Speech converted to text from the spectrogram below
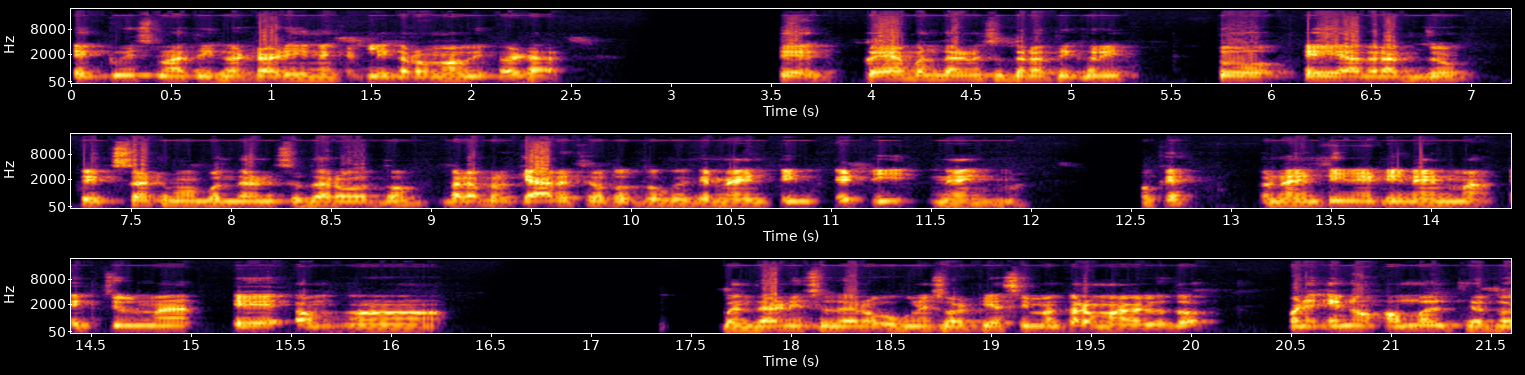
એકવીસમાંથી ઘટાડીને કેટલી કરવામાં આવી? અઢાર. તે કયા બંધારણ સુધારાથી કરી? તો એ યાદ રાખજો, એકસઠમાં બંધારણ સુધારો હતો. બરાબર ક્યારે થયો હતો તો કે નાઇન્ટીન એટી નાઇનમાં. ઓકે? તો નાઇન્ટીન એટી નાઇનમાં એકચ્યુઅલમાં એ બંધારણીય સુધારો ઓગણીસો અઠ્યાસીમાં કરવામાં આવેલો હતો, પણ એનો અમલ થયો હતો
